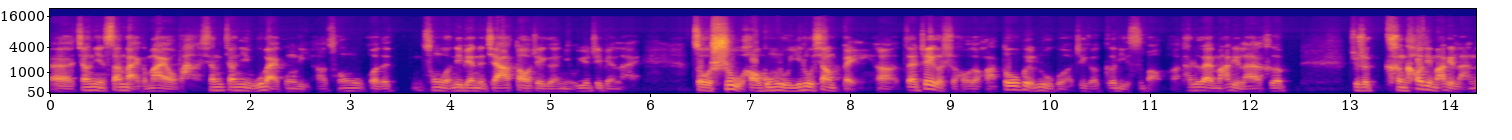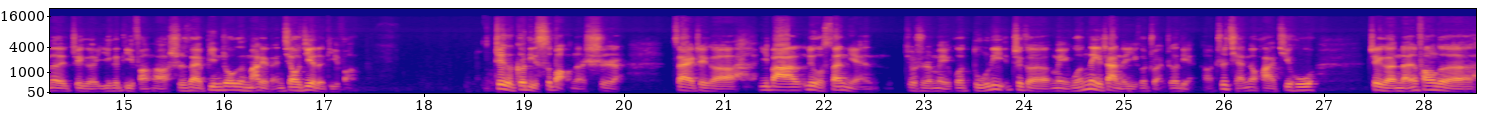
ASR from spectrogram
呃，将近三百个 mile 吧，相将近五百公里啊，从我的从我那边的家到这个纽约这边来，走十五号公路一路向北啊，在这个时候的话，都会路过这个格里斯堡啊，它是在马里兰和就是很靠近马里兰的这个一个地方啊，是在宾州跟马里兰交界的地方。这个格里斯堡呢，是在这个一八六三年，就是美国独立这个美国内战的一个转折点啊，之前的话几乎。这个南方的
